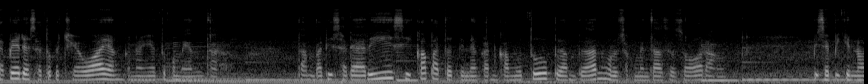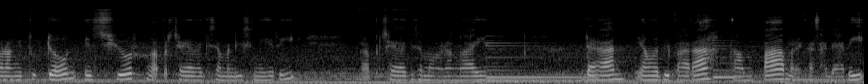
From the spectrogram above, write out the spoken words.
Tapi ada satu kecewa yang kenanya tuh ke mental. Tanpa disadari, sikap atau tindakan kamu tuh pelan-pelan merusak mental seseorang. Bisa bikin orang itu down, insecure, gak percaya lagi sama diri sendiri, gak percaya lagi sama orang lain. Dan yang lebih parah, tanpa mereka sadari,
